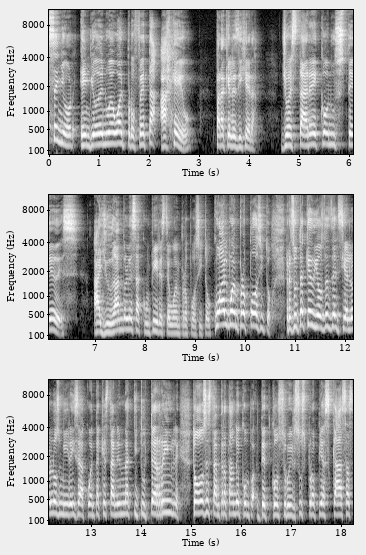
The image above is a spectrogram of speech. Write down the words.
Señor envió de nuevo al profeta Ageo para que les dijera, yo estaré con ustedes ayudándoles a cumplir este buen propósito. ¿Cuál buen propósito? Resulta que Dios desde el cielo los mira y se da cuenta que están en una actitud terrible. Todos están tratando de, construir sus propias casas,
